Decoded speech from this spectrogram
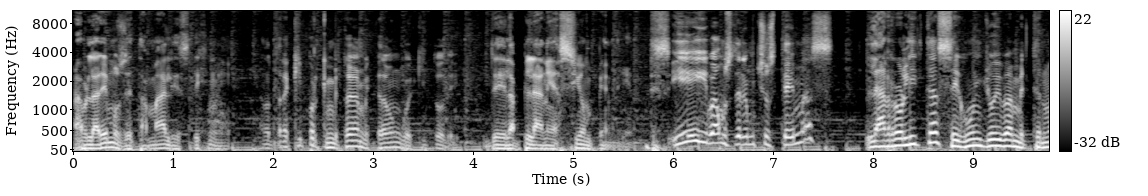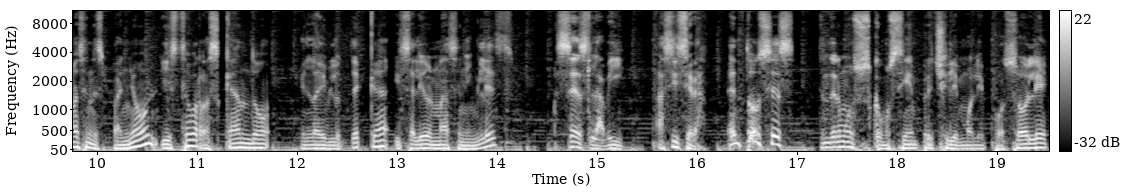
hablaremos de tamales. Déjenme anotar aquí porque me, todavía me queda un huequito de, de la planeación pendientes. Y vamos a tener muchos temas. La rolita, según yo, iba a meter más en español y estaba rascando en la biblioteca y salieron más en inglés. Se la vi. Así será. Entonces, tendremos como siempre chile mole pozole,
